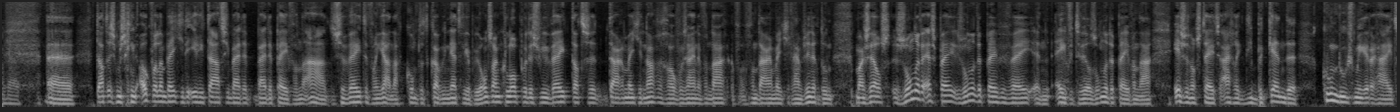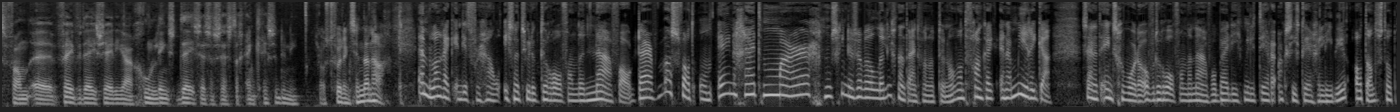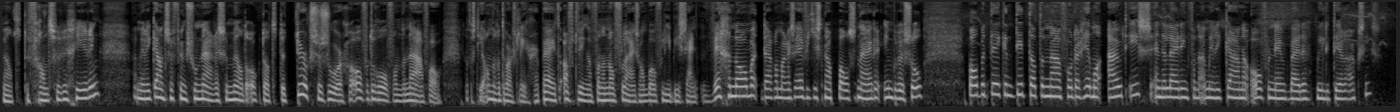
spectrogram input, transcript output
Okay. dat is misschien ook wel een beetje de irritatie bij de, bij de PvdA. Ze weten van ja, dan komt het kabinet weer bij ons aankloppen. Dus wie weet dat ze daar een beetje narrig over zijn en vandaar, vandaar een beetje geheimzinnig doen. Maar zelfs zonder de SP, zonder de PVV en eventueel zonder de PvdA... is er nog steeds eigenlijk die bekende Koendoes-meerderheid van VVD, CDA, GroenLinks, D66 en ChristenUnie. Joost Vullings in Den Haag. En belangrijk in dit verhaal is natuurlijk de rol van de NAVO. Daar was wat oneenigheid, maar misschien is er wel licht aan het eind van de tunnel. Want Frankrijk en Amerika zijn het eens geworden over de rol van de NAVO... bij die militaire acties tegen Libië. Althans, dat meldt de Franse regering. Amerikaanse functionarissen melden ook dat de Turkse zorgen over de rol van de NAVO... dat is die andere dwarsligger, bij het afdwingen van een no-fly zone boven Libië zijn weggenomen. Daarom maar eens eventjes naar Paul Snijder in Brussel. Paul, betekent dit dat de NAVO er helemaal uit is en de leiding van de Amerikanen overneemt bij de militaire acties?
